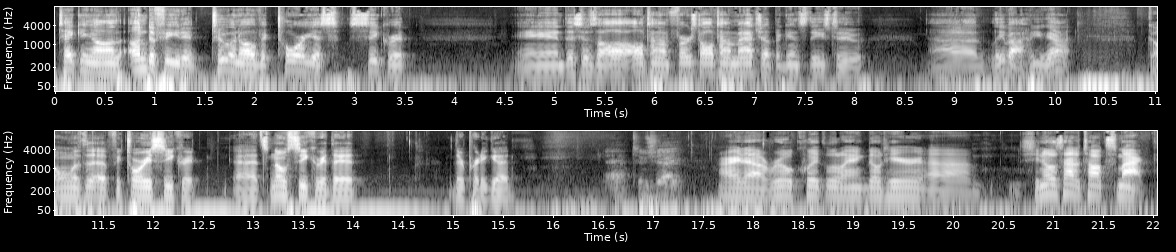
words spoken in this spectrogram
taking on undefeated two and zero Victoria's Secret, and this is the all time first all time matchup against these two. Uh, Levi, who you got? Going with the Victoria's Secret. Uh, it's no secret that they're pretty good. Yeah, touche. All right, uh, real quick little anecdote here. Uh, she knows how to talk smack.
